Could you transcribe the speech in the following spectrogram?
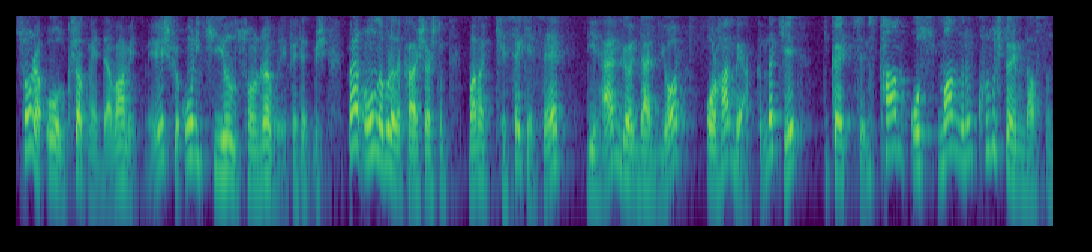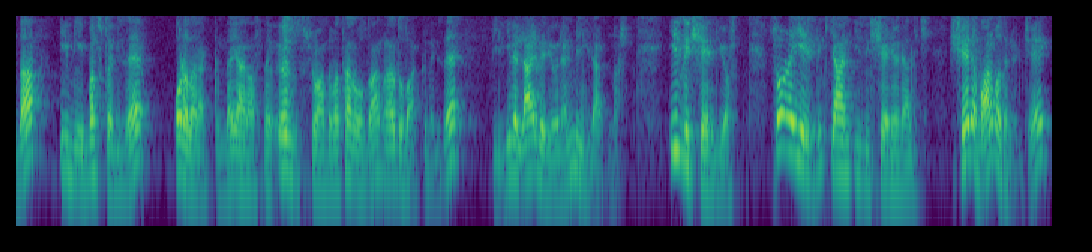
Sonra oğul kuşatmaya devam etmiş ve 12 yıl sonra burayı fethetmiş. Ben onunla burada karşılaştım. Bana kese kese dirhem gönder diyor Orhan Bey hakkında ki dikkat etseniz tam Osmanlı'nın kuruluş döneminde aslında İbni Batuta bize oralar hakkında yani aslında öz şu anda vatan olduğu Anadolu hakkında bize bilgiler veriyor. Önemli bilgiler bunlar. İznik şehri diyor. Sonra Yeznik yani İznik şehrine yöneldik. Şehre varmadan önce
